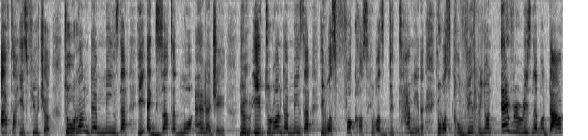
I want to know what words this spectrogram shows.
after his future. To run them means that he exerted more energy. To, run them means that he was focused, he was determined, he was convinced beyond every reasonable doubt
